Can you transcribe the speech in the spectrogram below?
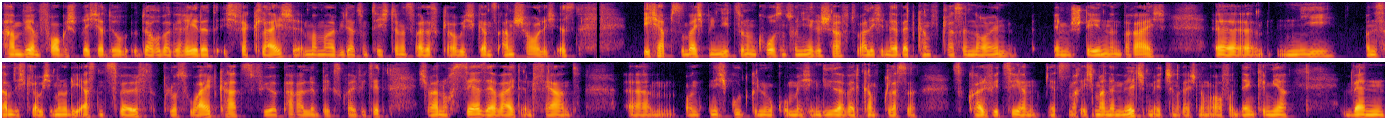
haben wir im Vorgespräch ja darüber geredet. Ich vergleiche immer mal wieder zum Tischtennis, weil das, glaube ich, ganz anschaulich ist. Ich habe es zum Beispiel nie zu einem großen Turnier geschafft, weil ich in der Wettkampfklasse 9 im stehenden Bereich äh, nie, und es haben sich, glaube ich, immer nur die ersten zwölf plus Wildcards für Paralympics qualifiziert. Ich war noch sehr, sehr weit entfernt ähm, und nicht gut genug, um mich in dieser Wettkampfklasse zu qualifizieren. Jetzt mache ich mal eine Milchmädchenrechnung auf und denke mir, wenn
